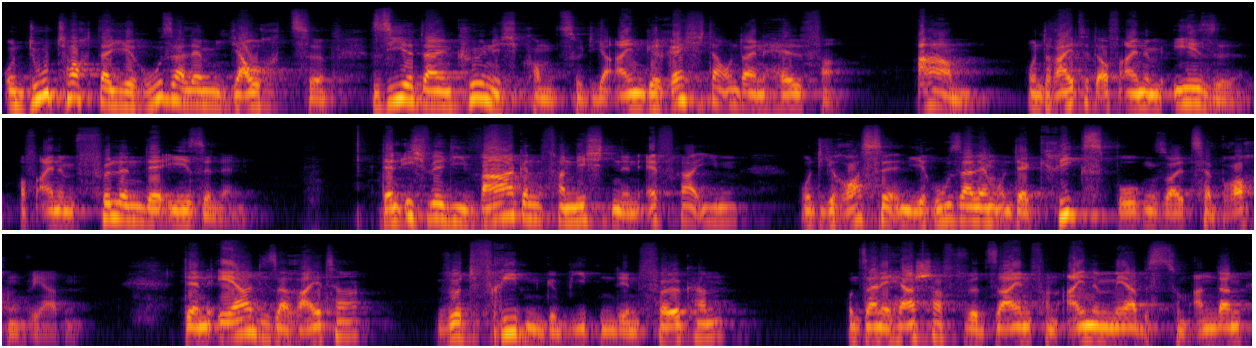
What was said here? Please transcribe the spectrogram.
Und du Tochter Jerusalem, jauchze, siehe, dein König kommt zu dir, ein Gerechter und ein Helfer, arm und reitet auf einem Esel, auf einem Füllen der Eselin. Denn ich will die Wagen vernichten in Ephraim und die Rosse in Jerusalem und der Kriegsbogen soll zerbrochen werden. Denn er, dieser Reiter, wird Frieden gebieten den Völkern und seine Herrschaft wird sein von einem Meer bis zum anderen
